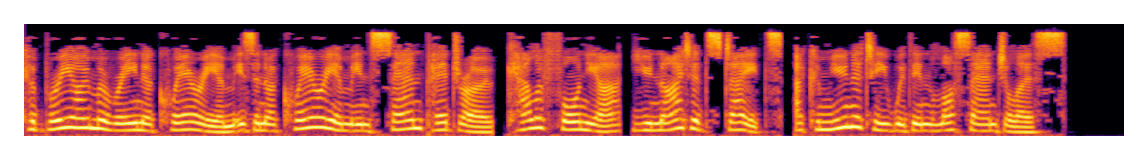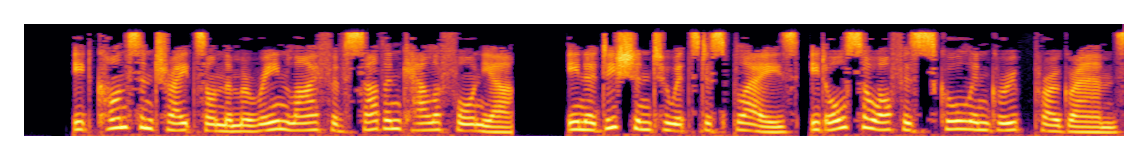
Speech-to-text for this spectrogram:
Cabrillo Marine Aquarium is an aquarium in San Pedro, California, United States, a community within Los Angeles. It concentrates on the marine life of Southern California. In addition to its displays, it also offers school and group programs.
